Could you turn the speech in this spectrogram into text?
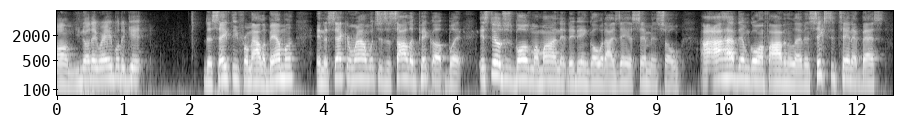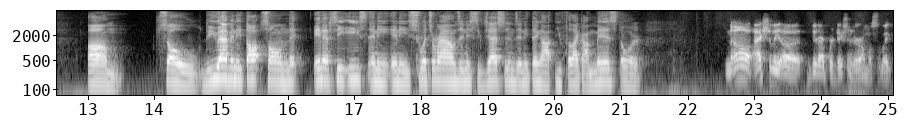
Um, you know they were able to get the safety from Alabama in the second round, which is a solid pickup, but it still just blows my mind that they didn't go with Isaiah Simmons. So I, I have them going five and 11, six to ten at best. Um, so do you have any thoughts on the NFC East? Any any switch arounds? Any suggestions? Anything I, you feel like I missed or? No, actually, uh, dude, our predictions are almost like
